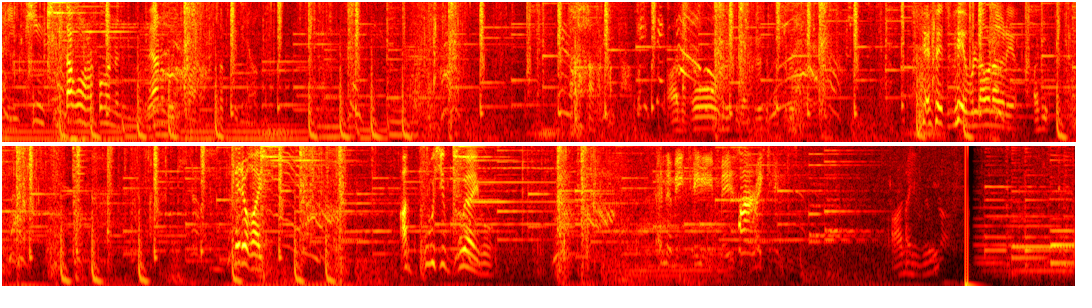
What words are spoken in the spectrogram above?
아니 킹 준다고 할 거면은 왜 하는 거지? 아, 저렇게 그냥. 아니, 오, 그렇게 봐, 그렇게 봐, 그렇게 봐. 왜 올라오라 그래요? 아니, 때려가 아 보시 뭐야 이거 Enemy team is breaking. 아니, 왜?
